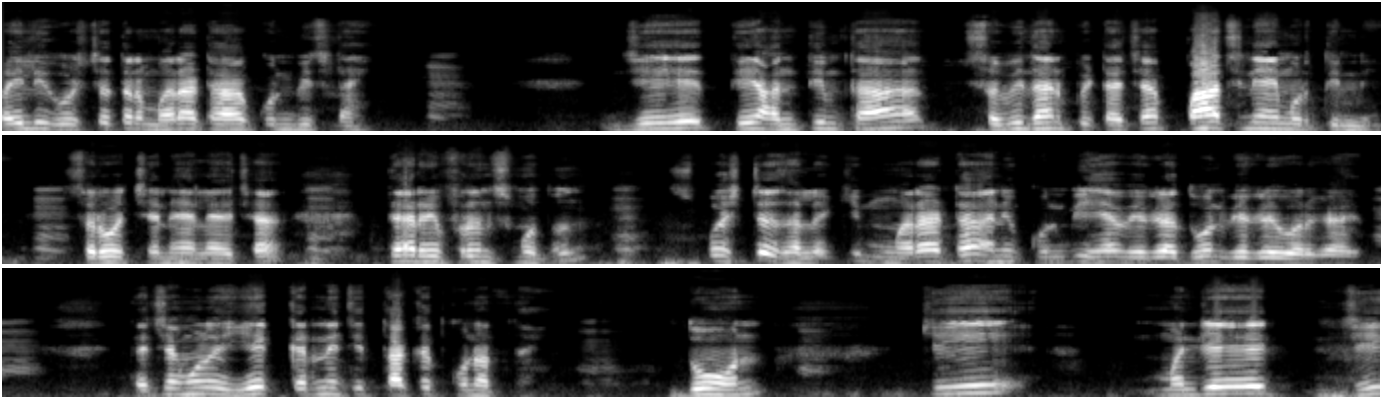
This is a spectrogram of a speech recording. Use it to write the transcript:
पहिली गोष्ट तर मराठा हा कुणबीच नाही. जे ते अंतिमतः संविधान पीठाच्या पाच न्यायमूर्तींनी सर्वोच्च न्यायालयाच्या त्या रेफरन्स मधून स्पष्ट झालं की मराठा आणि कुणबी ह्या वेगळ्या दोन वेगळे वर्ग आहेत. त्याच्यामुळे एक करण्याची ताकद कोणात नाही. दोन की म्हणजे जी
